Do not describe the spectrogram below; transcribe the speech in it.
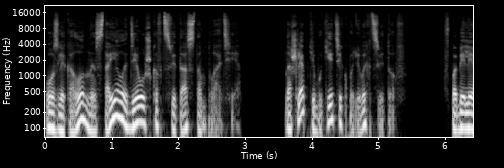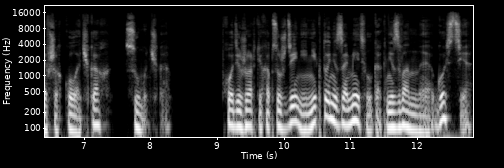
Возле колонны стояла девушка в цветастом платье. На шляпке букетик полевых цветов. В побелевших кулачках — сумочка. В ходе жарких обсуждений никто не заметил, как незваная гостья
